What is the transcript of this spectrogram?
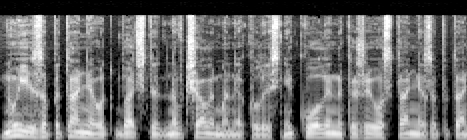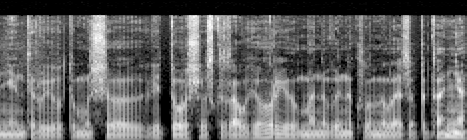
Ну і запитання, от бачите, навчали мене колись ніколи не кажи останнє запитання інтерв'ю, тому що від того, що сказав Георгій, у мене виникло нове запитання.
